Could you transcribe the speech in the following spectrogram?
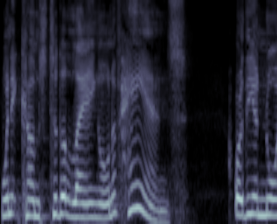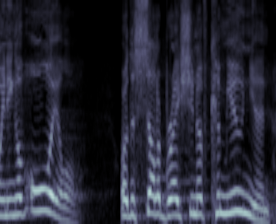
when it comes to the laying on of hands or the anointing of oil or the celebration of communion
